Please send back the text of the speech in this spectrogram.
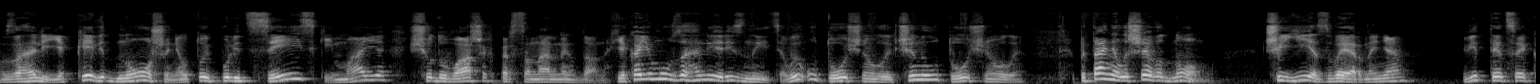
взагалі, яке відношення той поліцейський має щодо ваших персональних даних? Яка йому взагалі різниця? Ви уточнювали їх чи не уточнювали? Питання лише в одному: чи є звернення від ТЦК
